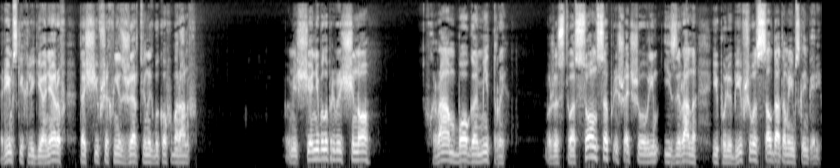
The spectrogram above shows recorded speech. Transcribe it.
римских легионеров, тащивших вниз жертвенных быков и баранов. Помещение было превращено в храм бога Митры, божества солнца, пришедшего в Рим из Ирана и полюбившего с солдатом Римской империи.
